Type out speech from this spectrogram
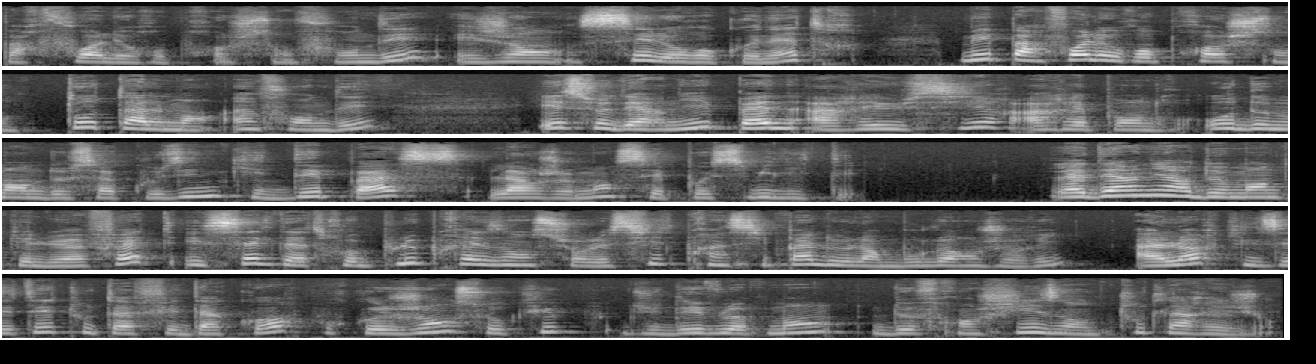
Parfois les reproches sont fondés et Jean sait le reconnaître, mais parfois les reproches sont totalement infondés et ce dernier peine à réussir à répondre aux demandes de sa cousine qui dépassent largement ses possibilités. La dernière demande qu'elle lui a faite est celle d'être plus présent sur le site principal de la boulangerie, alors qu'ils étaient tout à fait d'accord pour que Jean s'occupe du développement de franchises dans toute la région.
